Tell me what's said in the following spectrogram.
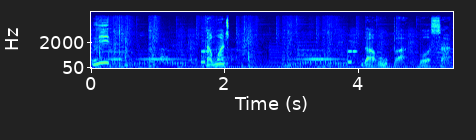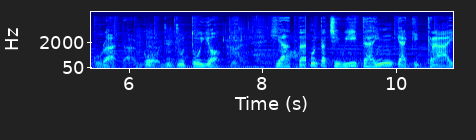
Ni Da once Da upa bosa kurata go jujuto yoki hiata hunta chiwita inka ki cry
